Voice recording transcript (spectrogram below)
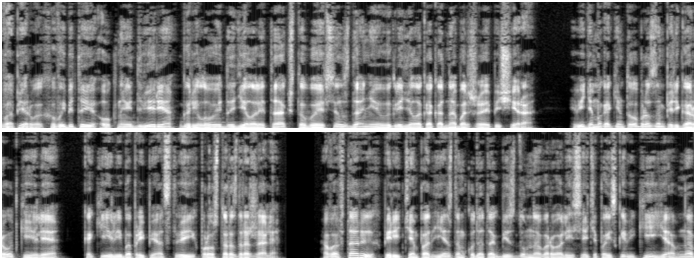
Во-первых, выбитые окна и двери горилоиды делали так, чтобы все здание выглядело как одна большая пещера. Видимо, каким-то образом перегородки или какие-либо препятствия их просто раздражали. Во-вторых, перед тем подъездом, куда так бездумно ворвались эти поисковики, явно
